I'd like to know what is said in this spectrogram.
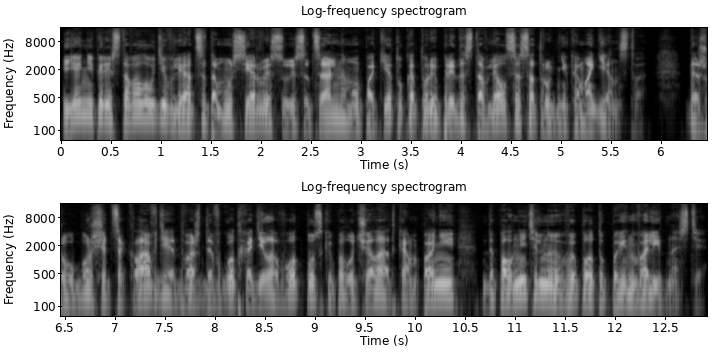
Я не переставала удивляться тому сервису и социальному пакету, который предоставлялся сотрудникам агентства. Даже уборщица Клавдия дважды в год ходила в отпуск и получала от компании дополнительную выплату по инвалидности.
